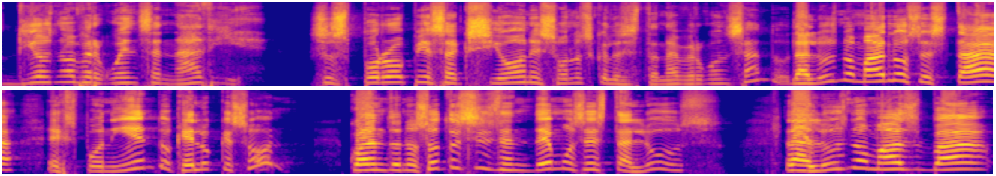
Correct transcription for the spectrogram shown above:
Dios no avergüenza a nadie. Sus propias acciones son los que los están avergonzando. La luz nomás los está exponiendo qué es lo que son. Cuando nosotros encendemos esta luz, la luz nomás va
